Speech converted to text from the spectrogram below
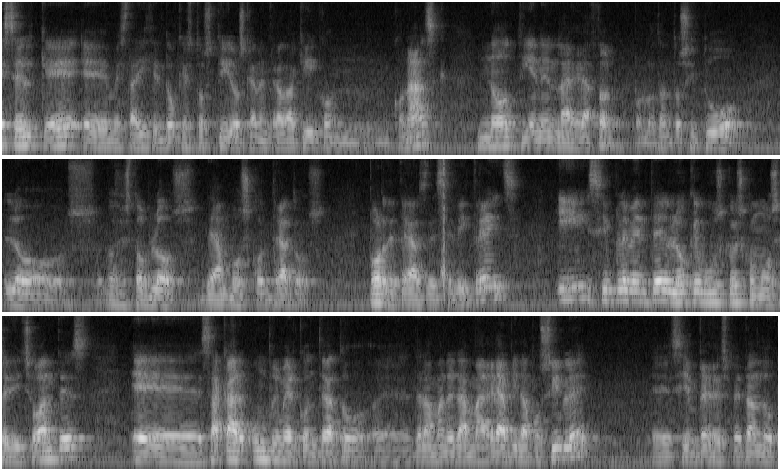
es el que eh, me está diciendo que estos tíos que han entrado aquí con, con Ask no tienen la razón. Por lo tanto, sitúo los, los stop loss de ambos contratos por detrás de ese big trades y simplemente lo que busco es, como os he dicho antes, eh, sacar un primer contrato eh, de la manera más rápida posible, siempre respetando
